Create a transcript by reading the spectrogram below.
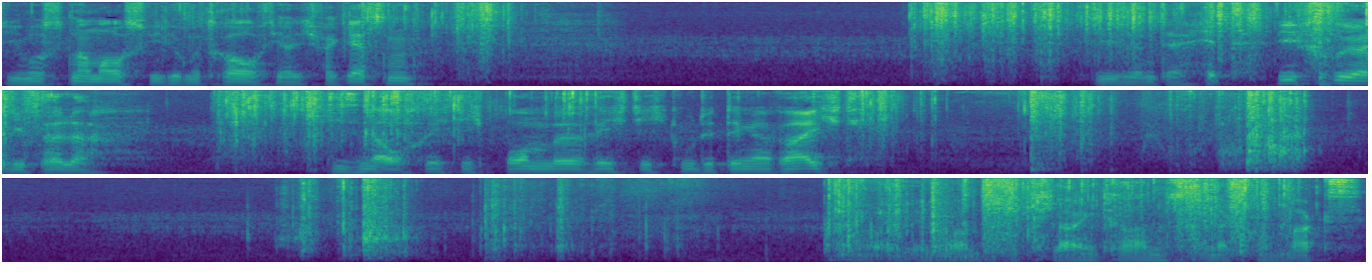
Die mussten nochmal aufs Video mit drauf, die hatte ich vergessen. Die sind der Hit, wie früher die Bölle. Die sind auch richtig Bombe, richtig gute Dinge. Reicht. Ja, hier noch ein bisschen Kleinkrams. Kommt Max.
